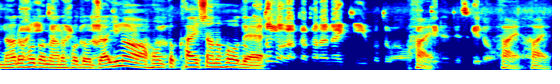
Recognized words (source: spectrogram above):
なるほど、なるほど。じゃあ今は本当会社の方で。子供がかからないっていうことは分かってるんですけど。はい、はい、はい。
